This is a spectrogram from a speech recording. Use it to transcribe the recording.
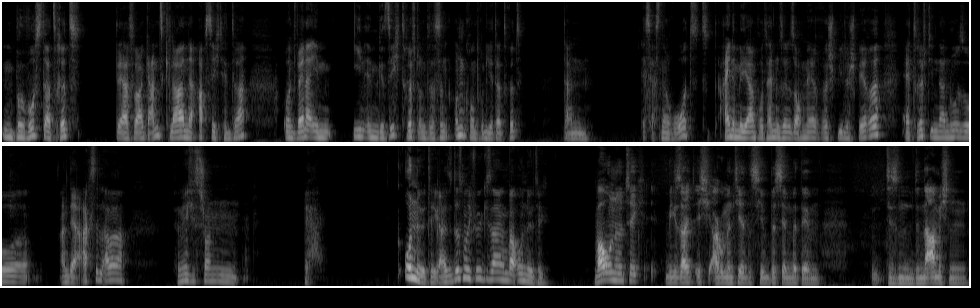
ein bewusster Tritt. Das war ganz klar eine Absicht hinter. Und wenn er ihm, ihn im Gesicht trifft und das ist ein unkontrollierter Tritt, dann ist das eine Rot. Eine Milliarde Prozent und sind es auch mehrere Spiele Sperre. Er trifft ihn dann nur so an der Achsel, aber für mich ist schon, ja, unnötig. Also das muss ich wirklich sagen, war unnötig. War unnötig. Wie gesagt, ich argumentiere das hier ein bisschen mit dem diesem dynamischen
